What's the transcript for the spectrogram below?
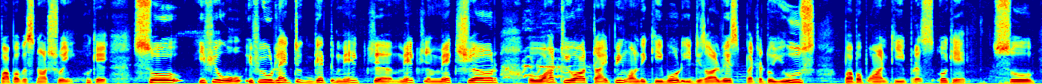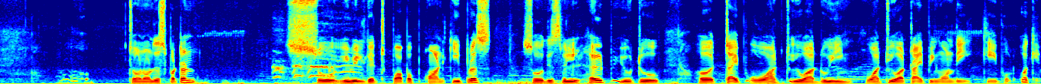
pop-up is not showing. Okay. So if you if you would like to get make uh, make make sure what you are typing on the keyboard it is always better to use pop-up on key press. Okay. So turn on this button. So you will get pop-up on key press. So this will help you to uh, type what you are doing what you are typing on the keyboard. Okay.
